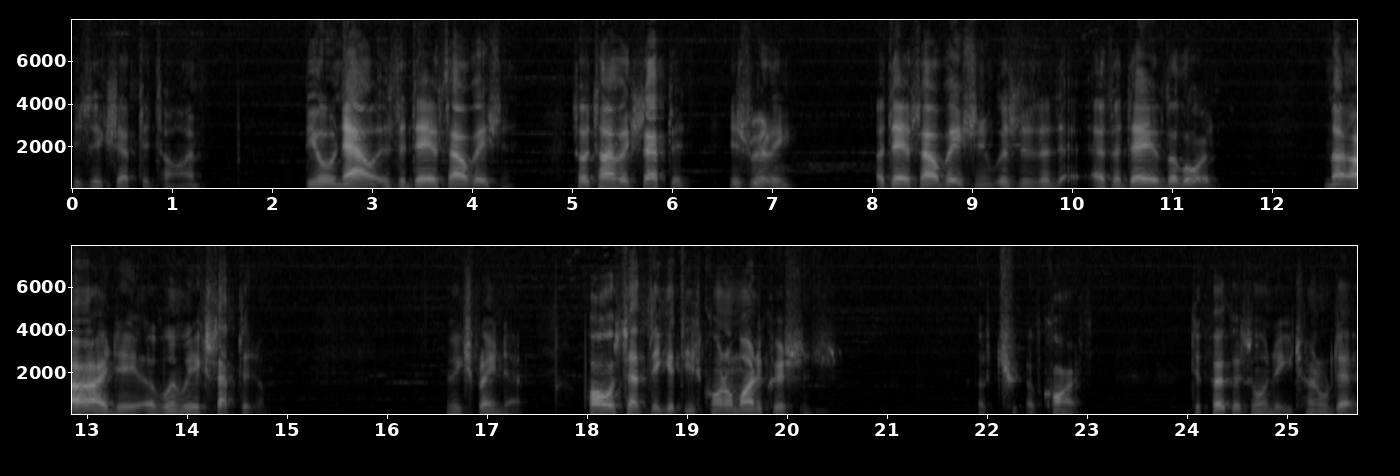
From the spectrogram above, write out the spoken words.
is the accepted time. Behold, now is the day of salvation. So, time accepted is really a day of salvation, which is a, as a day of the Lord, not our idea of when we accepted Him. Let me explain that. Paul was attempting to get these carnal-minded Christians of, of Corinth to focus on the eternal day.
